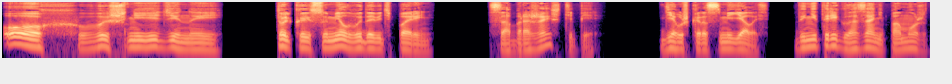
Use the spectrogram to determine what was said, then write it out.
«Ох, вы ж не единый!» Только и сумел выдавить парень. «Соображаешь теперь?» Девушка рассмеялась. «Да не три глаза не поможет.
